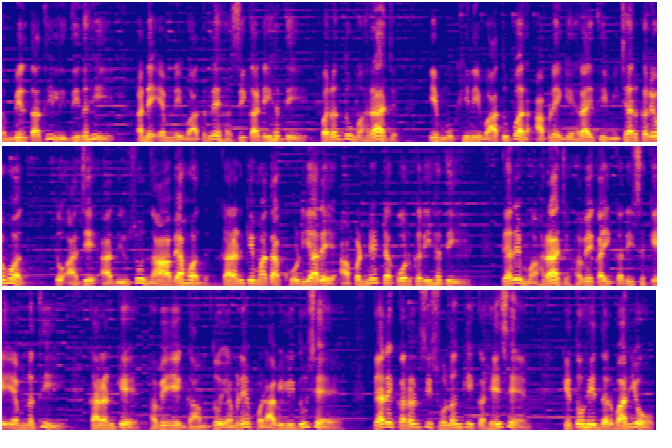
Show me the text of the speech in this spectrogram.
ગંભીરતાથી લીધી નહીં. અને એમની વાતને હસી કાઢી હતી. પરંતુ મહારાજ, એ મુખીની વાત ઉપર આપણે ગહેરાઈથી વિચાર કર્યો હોત, તો આજે આ દિવસો ના આવ્યા હોત. કારણ કે માતા ખોડિયારે આપણને ટકોર કરી હતી. ત્યારે મહારાજ હવે કાંઈ કરી શકે એમ નથી, કારણ કે હવે એ ગામ તો એમણે પડાવી લીધું છે. ત્યારે કરણસિંહ સોલંકી કહે છે કે, તો હે દરબારીઓ,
